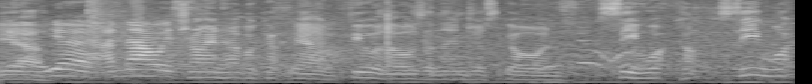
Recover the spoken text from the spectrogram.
yeah. yeah. And now it's Try and have a yeah a few of those, and then just go and see what see what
